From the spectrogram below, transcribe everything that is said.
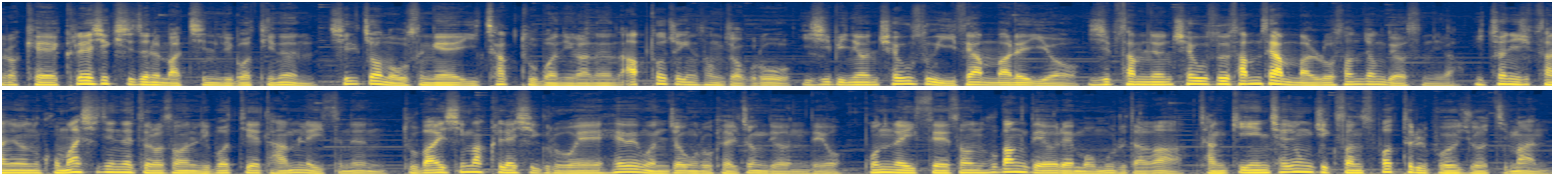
그렇게 클래식 시즌을 마친 리버티는 7전 5승에 2착 2번이라는 압도적인 성적으로 22년 최우수 2세 한말에 이어 23년 최우수 3세 한말로 선정되었습니다. 2024년 고마 시즌에 들어선 리버티의 다음 레이스는 두바이 시마 클래식으로의 해외 원정으로 결정되었는데요. 본 레이스에선 후방 대열에 머무르다가 장기인 최종 직선 스퍼트를 보여주었지만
